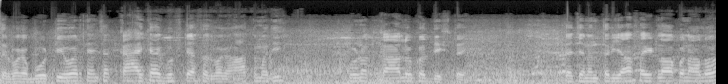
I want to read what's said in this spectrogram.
तर बघा बोटीवर त्यांच्या काय काय गोष्टी असतात बघा. आतमध्ये पूर्ण कालोकच दिसतंय. त्याच्यानंतर या साईडला आपण आलो.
